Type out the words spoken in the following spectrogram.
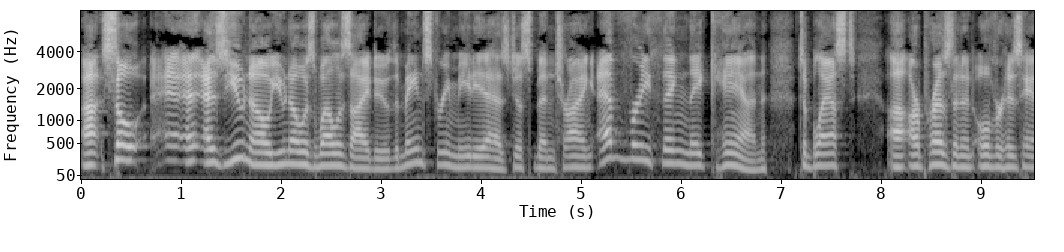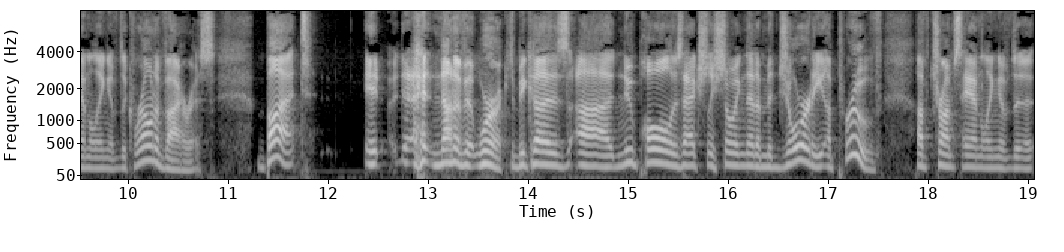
Uh, so, a- as you know, you know as well as I do, the mainstream media has just been trying everything they can to blast uh, our president over his handling of the coronavirus. But it none of it worked because uh, new poll is actually showing that a majority approve of Trump's handling of the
